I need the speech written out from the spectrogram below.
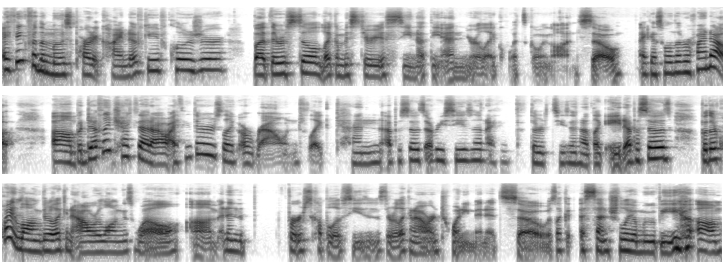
I think for the most part, it kind of gave closure but there was still like a mysterious scene at the end and you're like what's going on? So i guess we'll never find out. Um, but definitely check that out. I think there's like around like 10 episodes every season. I think the third season had like eight episodes but they're quite long. They're like an hour long as well. Um, and in the first couple of seasons they were like an hour and 20 minutes so it was like essentially a movie um,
